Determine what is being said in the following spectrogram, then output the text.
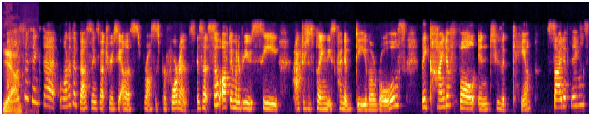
Yeah. I also think that one of the best things about Tracee Ellis Ross's performance is that so often, whenever you see actresses playing these kind of diva roles, they kind of fall into the camp side of things,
